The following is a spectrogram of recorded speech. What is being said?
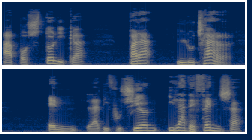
apostólica para luchar en la difusión y la defensa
